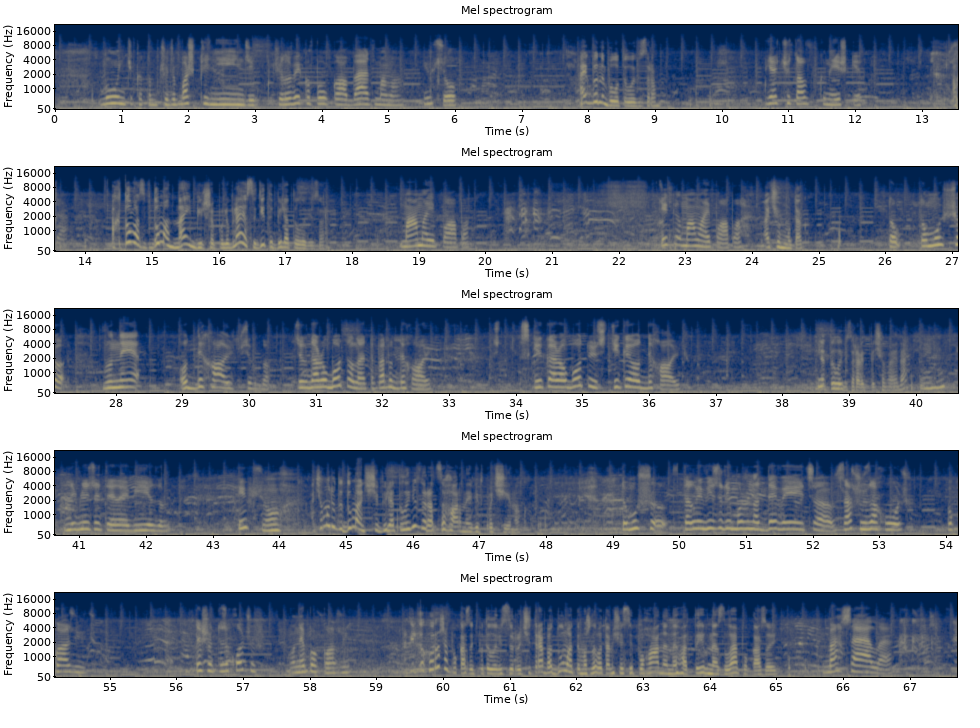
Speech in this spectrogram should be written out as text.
лунтика, там черепашки ніндзі, чоловіка паука, Бетмена і все. А якби не було телевізора? Я читав книжки. Все. А хто у вас вдома найбільше полюбляє сидіти біля телевізора? Мама і папа. Тільки мама і папа. А чому так? Тому що вони віддихають завжди. Завжди працювали, а тепер віддихають. Скільки працюють, стільки віддихають. Для телевізора відпочиває, так? Угу. Дивляться телевізор. І все. А чому люди думають, що біля телевізора це гарний відпочинок? Тому що в телевізорі можна дивитися, все, що захочеш, показують. Те, що ти захочеш, вони показують. А тільки хороше показують по телевізору, чи треба думати, можливо, там щось і погане, негативне, зле показують? Веселе.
